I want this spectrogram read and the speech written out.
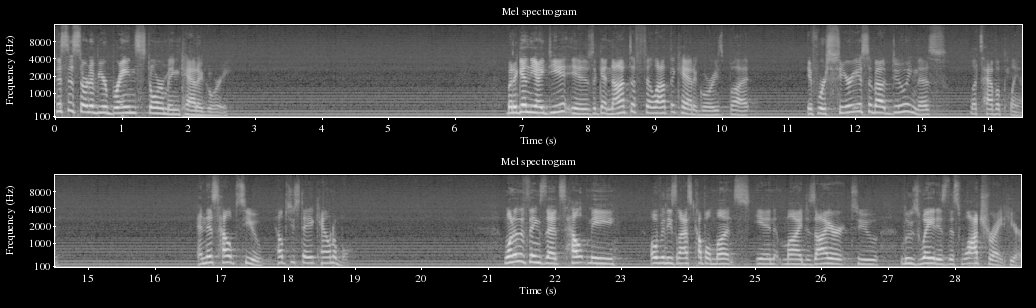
This is sort of your brainstorming category. But again, the idea is, again, not to fill out the categories, but if we're serious about doing this, let's have a plan. And this helps you, helps you stay accountable. One of the things that's helped me over these last couple months in my desire to lose weight is this watch right here.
